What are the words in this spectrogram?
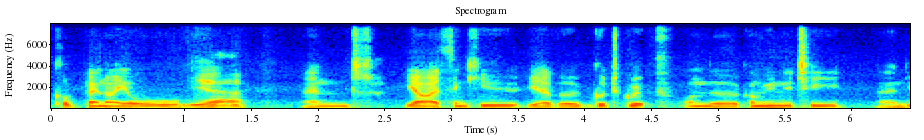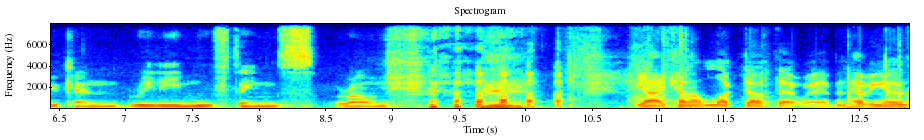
CodePen.io Yeah. and yeah i think you you have a good grip on the community and you can really move things around Yeah, I kind of lucked out that way. I've been having a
